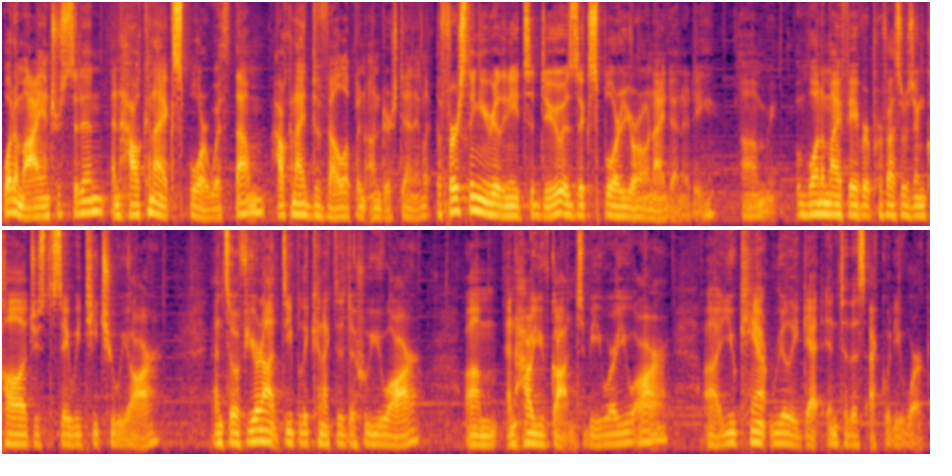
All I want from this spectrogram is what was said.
What am I interested in? And how can I explore with them? How can I develop an understanding? Like, the first thing you really need to do is explore your own identity. Um, one of my favorite professors in college used to say, we teach who we are. And so if you're not deeply connected to who you are, um, and how you've gotten to be where you are, uh, you can't really get into this equity work.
